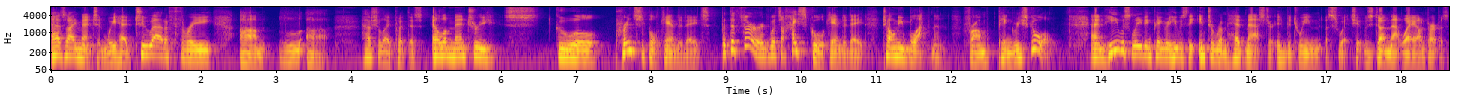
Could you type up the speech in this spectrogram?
as I mentioned, we had two out of three, um, uh, how shall I put this, elementary school principal candidates, but the third was a high school candidate, Tony Blackman from Pingree School. And he was leaving Pingree. He was the interim headmaster in between a switch. It was done that way on purpose,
